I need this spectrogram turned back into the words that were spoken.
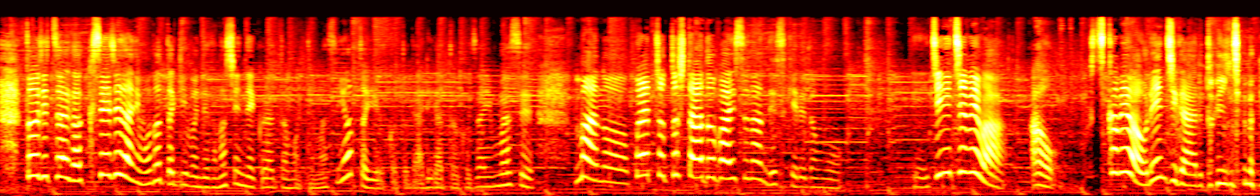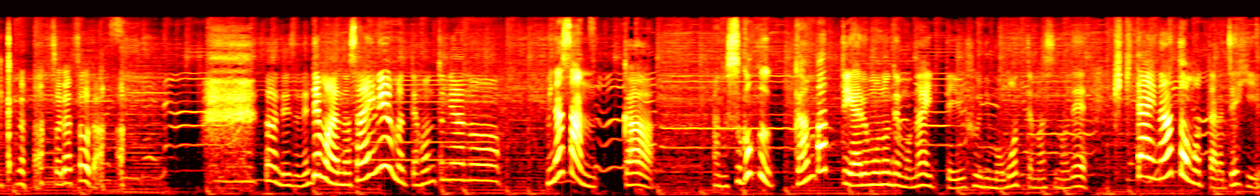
当日は学生時代に戻った気分で楽しんでくれると思ってます。よということでありがとうございます。まああのこれはちょっとしたアドバイスなんですけれども、えー、1日目は青。2日目はオレンジがあるといいんじゃないかな。そりゃそうだ。そうですね。でもあのサイリウムって本当にあの皆さんがあのすごく頑張ってやるものでもないっていうふうにも思ってますので聞きたいなと思ったらぜひ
